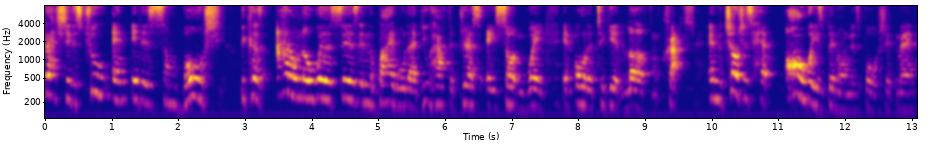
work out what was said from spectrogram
that shit is true and it is some bullshit. Because I don't know where it says in the Bible that you have to dress a certain way in order to get love from Christ. And the churches have always been on this bullshit, man.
